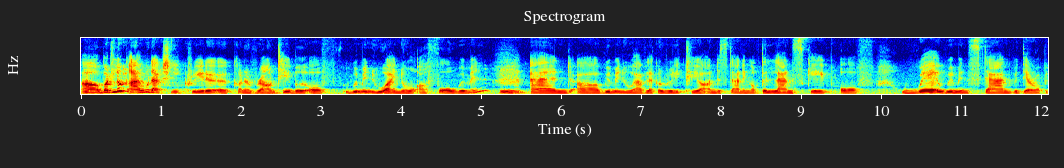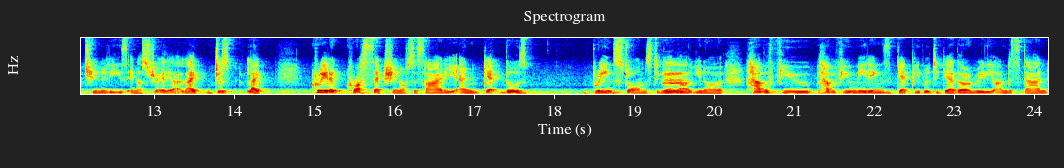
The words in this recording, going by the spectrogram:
Uh, but look, I would actually create a, a kind of roundtable of women who I know are for women Mm. and uh, women who have like a really clear understanding of the landscape of where women stand with their opportunities in Australia. Like just like create a cross section of society and get those brainstorms together you know have a few have a few meetings get people together really understand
